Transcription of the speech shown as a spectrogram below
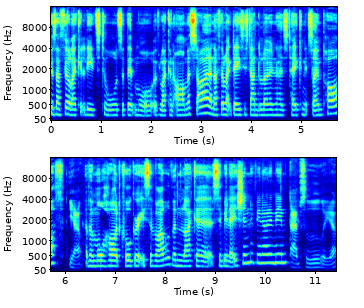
because I feel like it leads towards a bit more of like an Arma style, and I feel like DayZ Standalone has taken its own path yeah, of a more hardcore, gritty survival than like a simulation. If you know what I mean. absolutely. Yeah.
